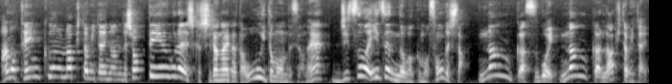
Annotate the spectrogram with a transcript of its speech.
あの天空のラピュタみたいなんでしょ？っていうぐらいしか知らない方多いと思うんですよね。実は以前の僕もそうでした。なんかすごいなんかラピュタみたい。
